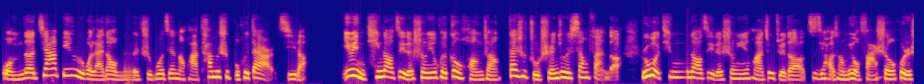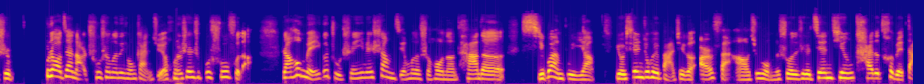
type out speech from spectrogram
我们的嘉宾如果来到我们的直播间的话，他们是不会戴耳机的。因为你听到自己的声音会更慌张，但是主持人就是相反的。如果听不到自己的声音的话，就觉得自己好像没有发声，或者是不知道在哪儿出生的那种感觉，浑身是不舒服的。然后每一个主持人因为上节目的时候呢，他的习惯不一样，有些人就会把这个耳返啊，就是我们说的这个监听开的特别大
